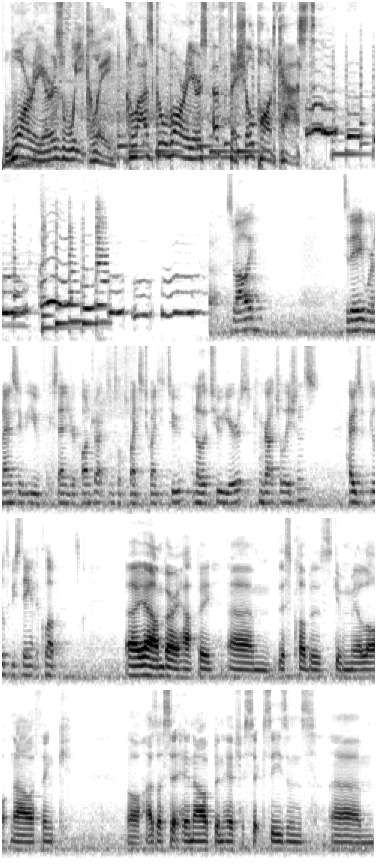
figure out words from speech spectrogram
Warriors Weekly, Glasgow Warriors official podcast. So, Ali, today we're announcing that you've extended your contract until 2022, another two years. Congratulations. How does it feel to be staying at the club? Uh, yeah, I'm very happy. Um, this club has given me a lot now. I think, well, as I sit here now, I've been here for six seasons, um,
